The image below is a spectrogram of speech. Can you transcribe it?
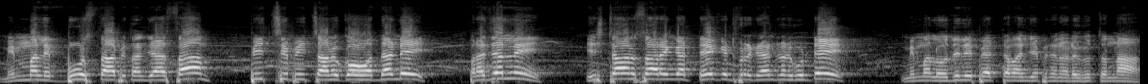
మిమ్మల్ని భూస్థాపితం చేస్తాం. పిచ్చి పిచ్చి అనుకోవద్దండి. ప్రజల్ని ఇష్టానుసారంగా టేక్ ఇట్ ఫర్ గ్రాంటెడ్ అనుకుంటే మిమ్మల్ని వదిలిపెట్టమని చెప్పి నేను అడుగుతున్నా.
